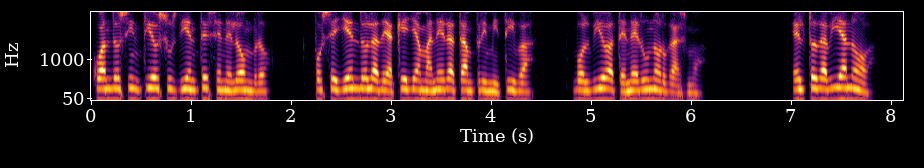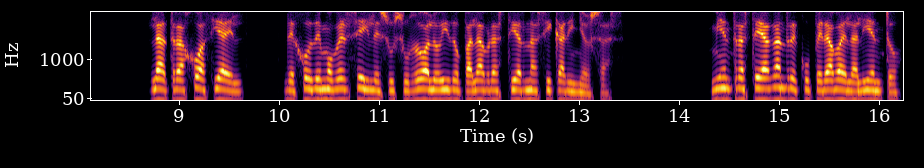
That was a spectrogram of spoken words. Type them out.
Cuando sintió sus dientes en el hombro, poseyéndola de aquella manera tan primitiva, volvió a tener un orgasmo. Él todavía no. La atrajo hacia él, dejó de moverse y le susurró al oído palabras tiernas y cariñosas. Mientras Teagan recuperaba el aliento,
